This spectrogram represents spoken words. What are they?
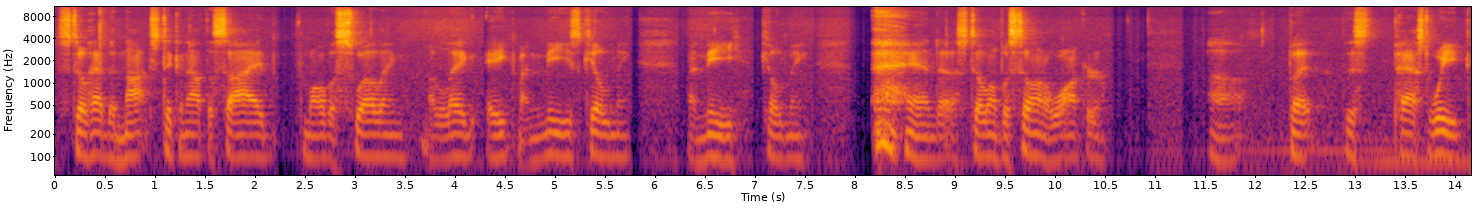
still had the knot sticking out the side from all the swelling. My leg ached, my knees killed me, my knee killed me, and uh, still was still on a walker. Uh, but this past week,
